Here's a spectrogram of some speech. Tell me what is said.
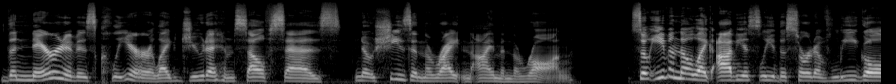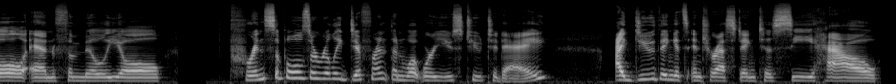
the narrative is clear. Like Judah himself says, no, she's in the right and I'm in the wrong. So even though, like, obviously the sort of legal and familial principles are really different than what we're used to today, I do think it's interesting to see how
